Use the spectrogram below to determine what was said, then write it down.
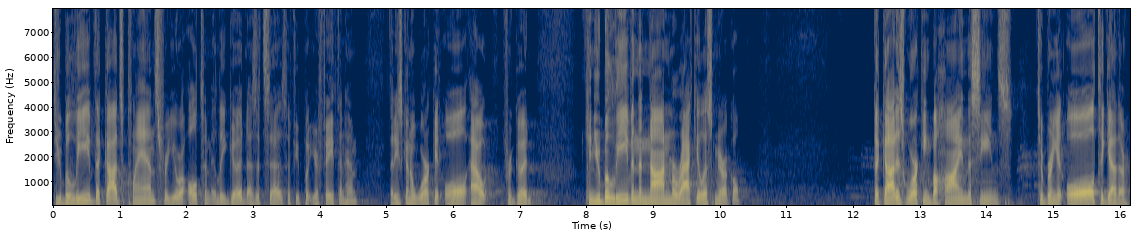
Do you believe that God's plans for you are ultimately good, as it says, if you put your faith in Him? That He's going to work it all out for good? Can you believe in the non miraculous miracle? That God is working behind the scenes to bring it all together.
